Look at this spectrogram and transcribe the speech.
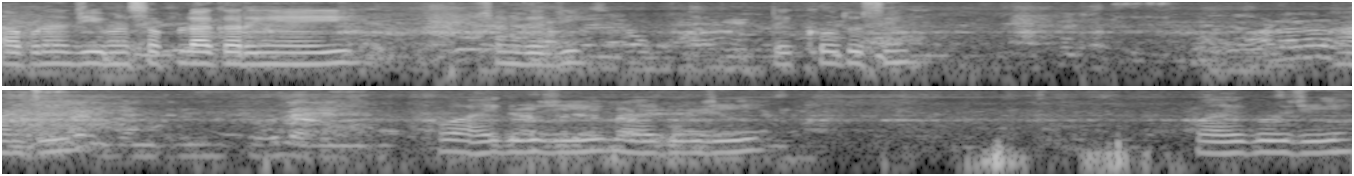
ਆਪਣਾ ਜੀਵਨ ਸਫਲਾ ਕਰ ਰਹੀਆਂ ਜੀ, ਸੰਗਤ ਜੀ। ਦੇਖੋ ਤੁਸੀਂ। ਹਾਂਜੀ। ਵਾਹਿਗੁਰੂ ਜੀ ਵਾਹਿਗੁਰੂ ਜੀ। ਵਾਹਿਗੁਰੂ ਜੀ।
